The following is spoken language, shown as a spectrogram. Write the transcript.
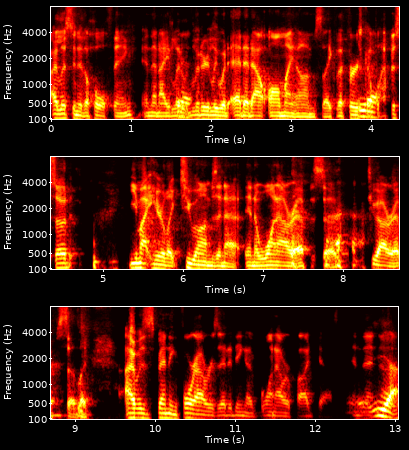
I listened to the whole thing and then I li- Yeah. literally would edit out all my ums. Like the first Yeah. couple episode, you might hear like two ums in a in a one hour episode, two hour episode. Like I was spending four hours editing a one hour podcast, and then uh, Yeah.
